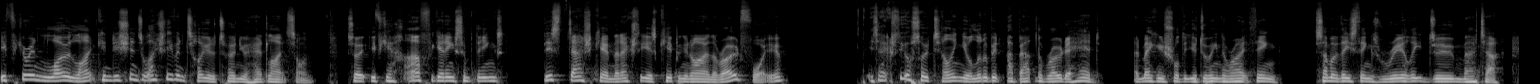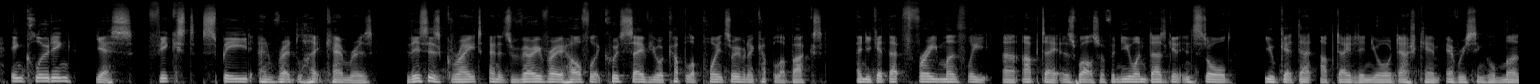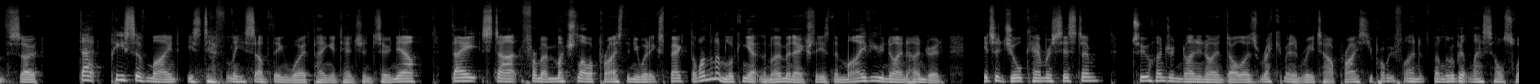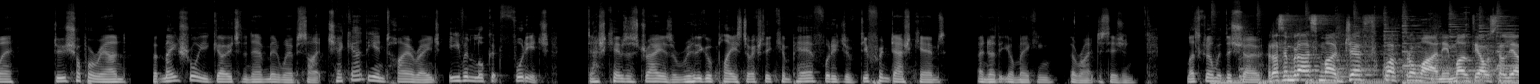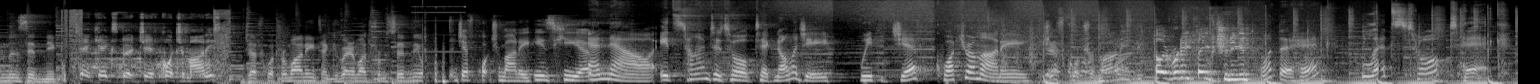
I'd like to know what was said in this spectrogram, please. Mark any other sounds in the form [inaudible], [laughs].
if you're in low light conditions, it will actually even tell you to turn your headlights on. So if you are forgetting some things, this dash cam that actually is keeping an eye on the road for you is actually also telling you a little bit about the road ahead and making sure that you're doing the right thing. Some of these things really do matter, including, yes, fixed speed and red light cameras. This is great and it's very, very helpful. It could save you a couple of points or even a couple of bucks. And you get that free monthly uh, update as well. So if a new one does get installed, you'll get that updated in your dash cam every single month. So that peace of mind is definitely something worth paying attention to. Now, they start from a much lower price than you would expect. The one that I'm looking at at the moment actually is the MyView 900. It's a dual camera system, $299 recommended retail price. You probably find it for a little bit less elsewhere. Do shop around, but make sure you go to the Navman website, check out the entire range, even look at footage. Dashcams Australia is a really good place to actually compare footage of different dashcams and know that you're making the right decision. Let's go on with the show. Ras imbras ma' Geoff Quattromani, multi-Australian minn Sydney. Tech expert Geoff Quattromani. Geoff Quattromani, thank you very much from Sydney. Geoff Quattromani is here. And now it's time to talk technology with Geoff Quattromani. Geoff Quattromani. Hello, everybody. Thanks for tuning in. What the heck? Let's talk tech.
